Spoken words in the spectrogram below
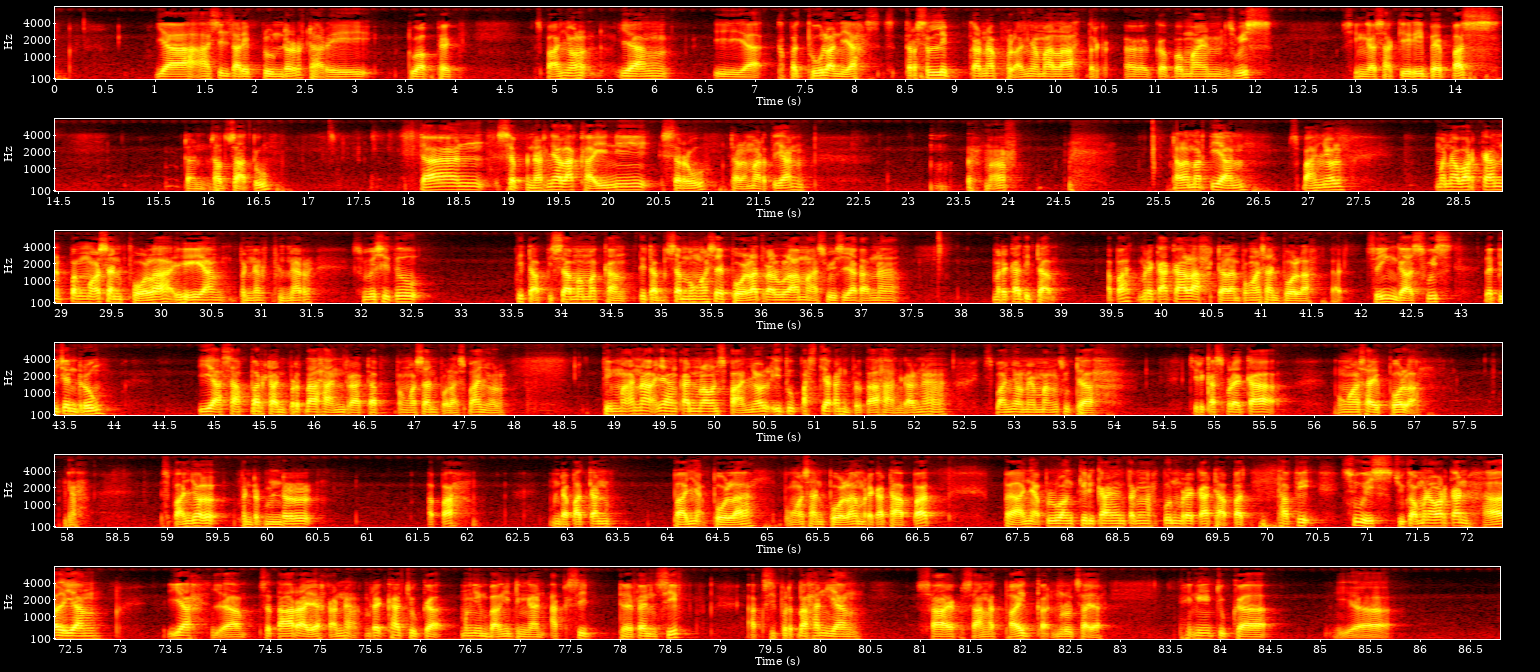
ya hasil dari blunder dari dua back Spanyol yang iya kebetulan ya terselip karena bolanya malah ter, eh, ke pemain Swiss sehingga Sakiri bebas dan satu-satu. Dan sebenarnya laga ini seru dalam artian eh, maaf dalam artian Spanyol menawarkan penguasaan bola yang benar-benar Swiss itu tidak bisa memegang, tidak bisa menguasai bola terlalu lama Swiss ya karena mereka tidak apa mereka kalah dalam penguasaan bola. Sehingga Swiss lebih cenderung ya sabar dan bertahan terhadap penguasaan bola Spanyol. Di mana yang akan melawan Spanyol itu pasti akan bertahan karena Spanyol memang sudah ciri khas mereka menguasai bola Nah, Spanyol bener-bener apa mendapatkan banyak bola, penguasaan bola mereka dapat, banyak peluang kiri kanan tengah pun mereka dapat. Tapi Swiss juga menawarkan hal yang ya ya setara ya karena mereka juga mengimbangi dengan aksi defensif, aksi bertahan yang sangat baik kan menurut saya. Ini juga ya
